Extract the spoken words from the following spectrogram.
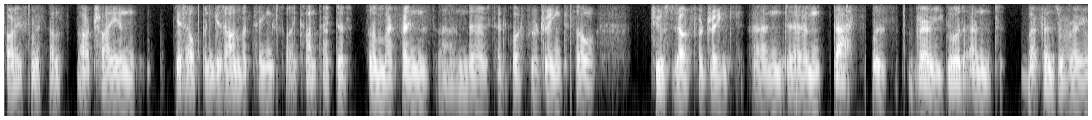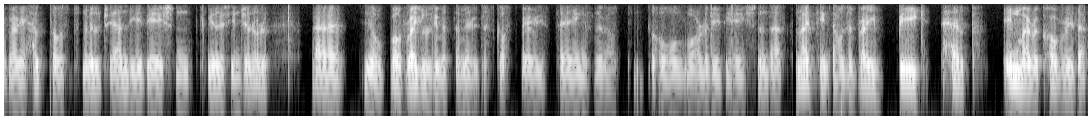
sorry for myself or try and get up and get on with things. So I contacted some of my friends and uh, said go out for a drink. So fused it out for a drink, and um, that was very good. And my friends were very, very helped those from the military and the aviation community in general. Uh, you know, both regularly with them and we discussed various things about the whole world of aviation and that. And I think that was a very big help in my recovery that,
